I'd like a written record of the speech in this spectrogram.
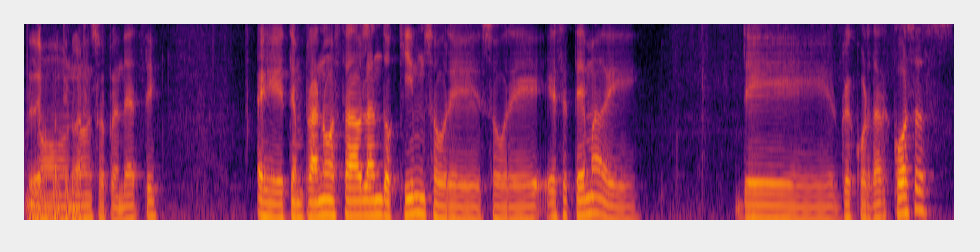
te no, continuar. No, sorprenderte. Eh, temprano estaba hablando Kim sobre, sobre ese tema de, de recordar cosas.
